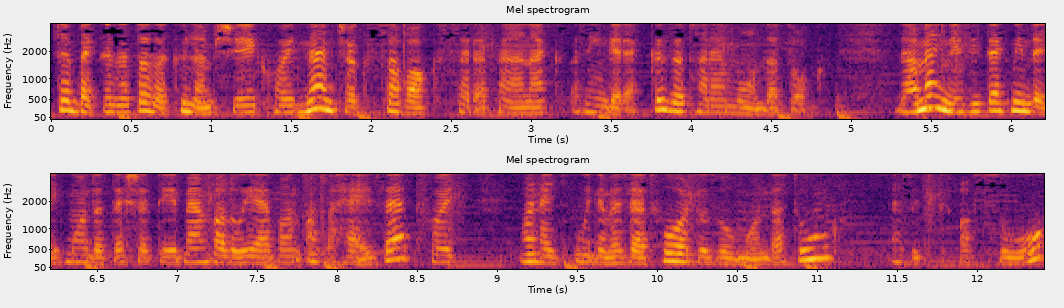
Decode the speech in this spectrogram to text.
többek között az a különbség, hogy nem csak szavak szerepelnek az ingerek között, hanem mondatok. De ha megnézitek, mindegyik mondat esetében valójában az a helyzet, hogy van egy úgynevezett hordozó mondatunk, ez itt a szó,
